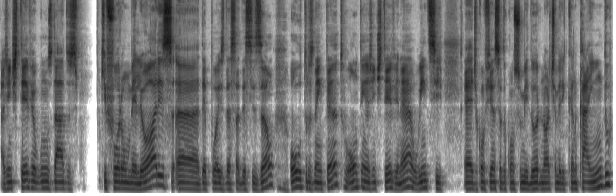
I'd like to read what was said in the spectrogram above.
A gente teve alguns dados que foram melhores uh, depois dessa decisão, outros nem tanto. Ontem a gente teve né, o índice é, de confiança do consumidor norte-americano caindo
